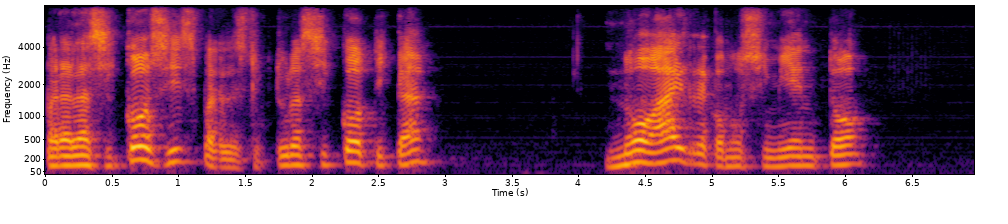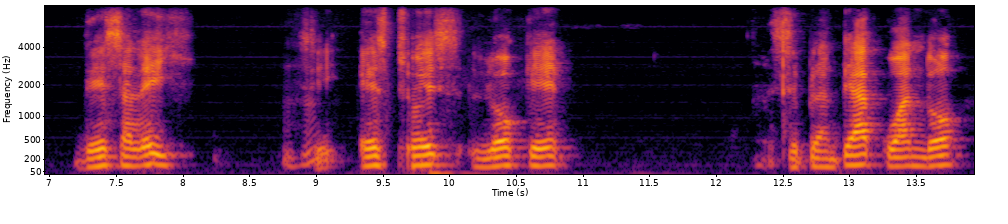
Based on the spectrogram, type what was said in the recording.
Para la psicosis, para la estructura psicótica, no hay reconocimiento de esa ley. ¿sí? Eso es lo que se plantea cuando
